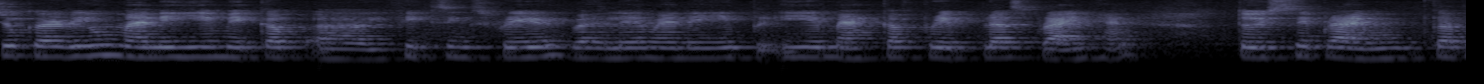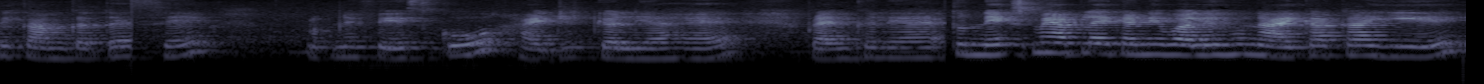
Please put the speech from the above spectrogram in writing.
जो कर रही हूँ, मैंने ये मेकअप फिक्सिंग स्प्रे पहले मैंने ये ये मैक का प्रे प्लस प्राइम है। तो इससे प्राइम का भी काम करता है। इससे अपने फेस को हाइड्रेट कर लिया है प्राइम कर लिया है। तो नेक्स्ट मैं अप्लाई करने वाली हूँ नायका का ये,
